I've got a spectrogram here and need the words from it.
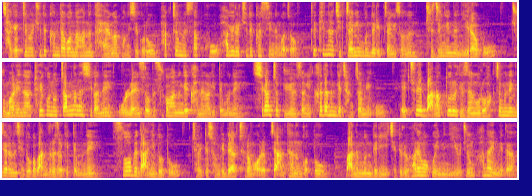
자격증을 취득한다거나 하는 다양한 방식으로 학점을 쌓고 학위를 취득할 수 있는 거죠. 특히나 직장인분들 입장에서는 주중에는 일하고 주말이나 퇴근 후 짬나는 시간에 온라인 수업을 수강하는 게 가능하기 때문에 시간적 유연성이 크다는 게 장점이고 애초 에 만학도를 대상으로 학점은행제라는 제도가 만들어졌기 때문에 수업의 난이도도 절대 정규대학처럼 어렵지 않다는 것도 많은 분들이 이 제도를 활용하고 있는 이유 중 하나입니다.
